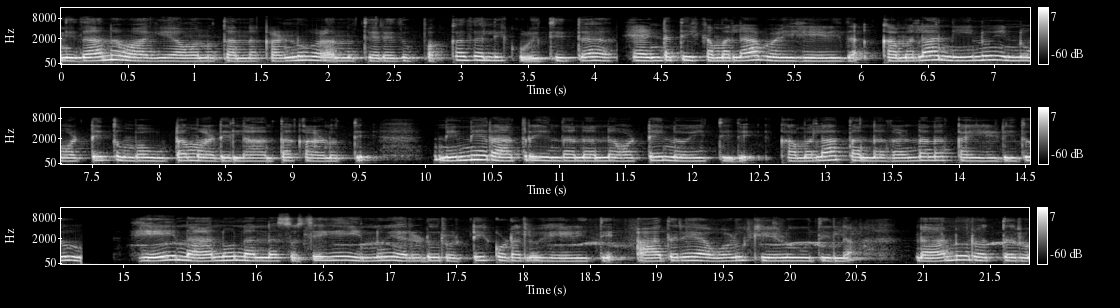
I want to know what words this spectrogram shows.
ನಿಧಾನವಾಗಿ ಅವನು ತನ್ನ ಕಣ್ಣುಗಳನ್ನು ತೆರೆದು ಪಕ್ಕದಲ್ಲಿ ಕುಳಿತಿದ್ದ ಹೆಂಡತಿ ಕಮಲಾ ಬಳಿ ಹೇಳಿದ, ಕಮಲಾ ನೀನು ಇನ್ನು ಹೊಟ್ಟೆ ತುಂಬಾ ಊಟ ಮಾಡಿಲ್ಲ ಅಂತ ಕಾಣುತ್ತೆ. ನಿನ್ನೆ ರಾತ್ರಿಯಿಂದ ನನ್ನ ಹೊಟ್ಟೆ ನೋಯುತ್ತಿದೆ. ಕಮಲಾ ತನ್ನ ಗಂಡನ ಕೈ ಹಿಡಿದು ಹೇ ನಾನು ನನ್ನ ಸೊಸೆಗೆ ಇನ್ನೂ ಎರಡು ರೊಟ್ಟಿ ಕೊಡಲು ಹೇಳಿದ್ದೆ. ಆದರೆ ಅವಳು ಕೇಳುವುದಿಲ್ಲ. ನಾನು ರೊತ್ತರು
